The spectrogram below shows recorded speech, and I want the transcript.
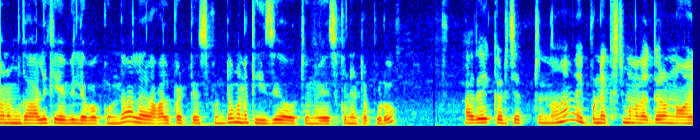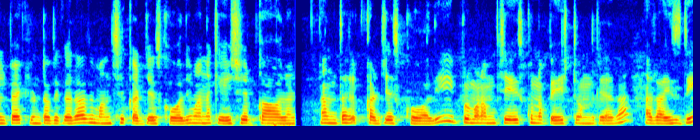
మనం గాలికి ఏవి లేవకుండా అలా రాళ్ళు పెట్టేసుకుంటే మనకి ఈజీగా అవుతుంది వేసుకునేటప్పుడు. అదే ఇక్కడ చెప్తున్నా ఇప్పుడు నెక్స్ట్ మన దగ్గర ఉన్న ఆయిల్ ప్యాకెట్ ఉంటుంది కదా అది మంచిగా కట్ చేసుకోవాలి. మనకి ఏ షేప్ కావాలంటే అంతా కట్ చేసుకోవాలి. ఇప్పుడు మనం చేసుకున్న పేస్ట్ ఉంది కదా ఆ రైస్ది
